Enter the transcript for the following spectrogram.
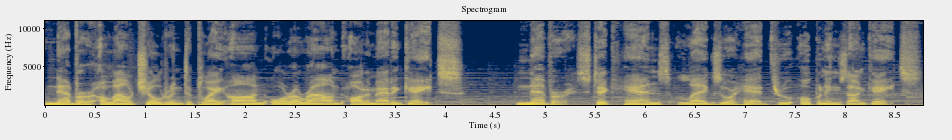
Never allow children to play on or around automatic gates. Never stick hands, legs, or head through openings on gates.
